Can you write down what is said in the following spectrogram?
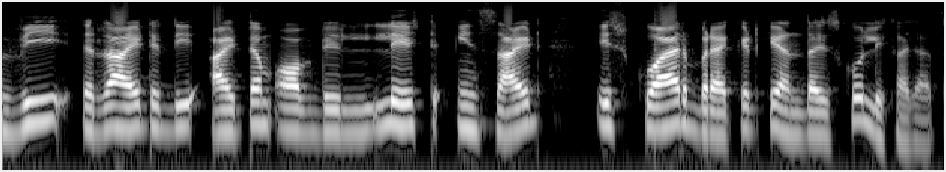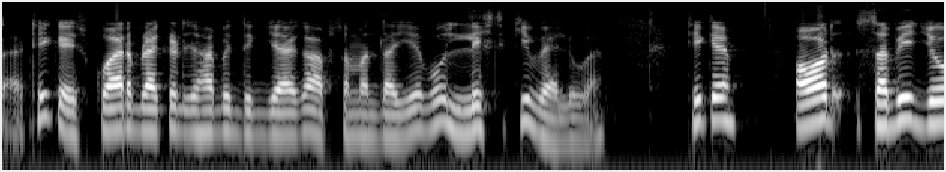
we write the item of the list inside square bracket के अंदर इसको लिखा जाता है। ठीक है स्क्वायर ब्रैकेट जहाँ पे दिख जाएगा, आप समझ लाइए, वो लिस्ट की वैल्यू है। ठीक है? और सभी जो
